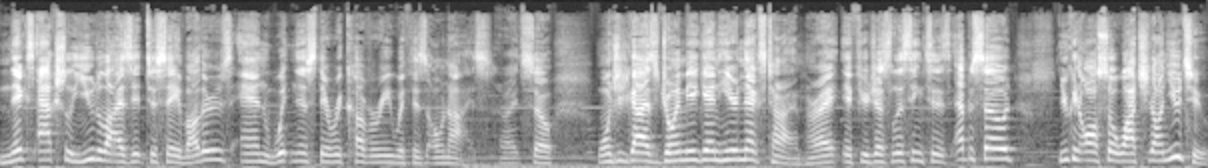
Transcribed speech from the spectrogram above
Nick's actually utilized it to save others and witness their recovery with his own eyes. All right. So, won't you guys join me again here next time? All right. If you're just listening to this episode, you can also watch it on YouTube.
